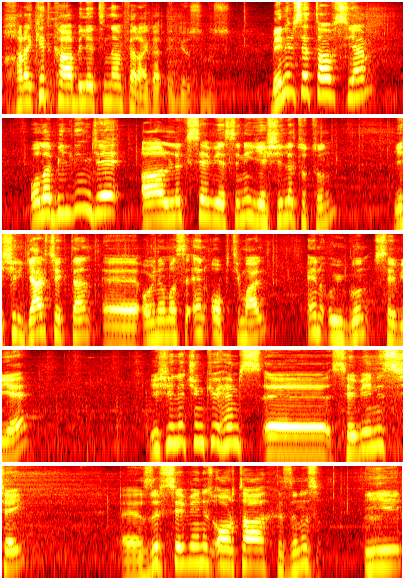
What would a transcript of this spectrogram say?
hareket kabiliyetinden feragat ediyorsunuz. Benimse tavsiyem olabildiğince ağırlık seviyesini yeşile tutun. Yeşil gerçekten eee, oynaması en optimal, en uygun seviye. Yeşille çünkü hem eee, seviyeniz şey, eee, zırh seviyeniz orta, hızınız iyi.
